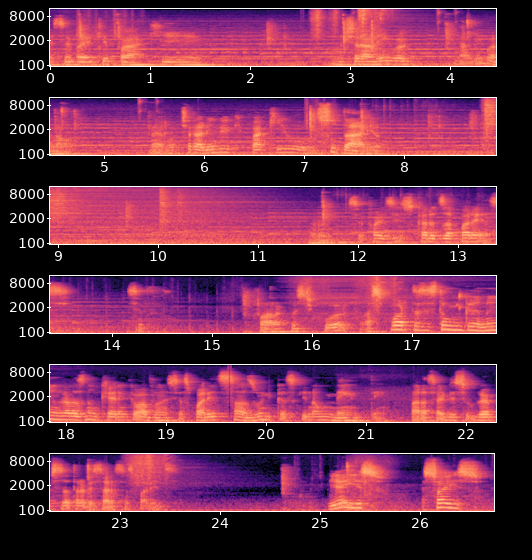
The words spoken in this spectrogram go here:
Aí você vai equipar aqui Vamos tirar a língua. A língua não. É, vamos tirar a língua e equipar aqui o sudário. Você faz isso, o cara desaparece. Fala com este corpo. As portas estão me enganando, elas não querem que eu avance. As paredes são as únicas que não mentem. Para sair desse lugar precisa atravessar essas paredes. E é isso. É só isso.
